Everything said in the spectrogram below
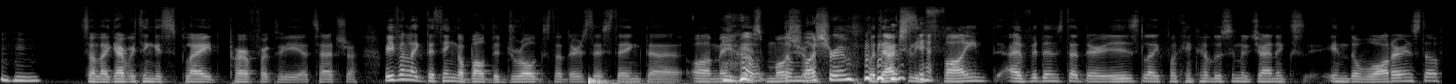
Hmm so like everything is played perfectly etc even like the thing about the drugs that there's this thing that oh maybe it's the mushroom mushroom but they actually Yeah. find evidence that there is like fucking hallucinogenics in the water and stuff.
